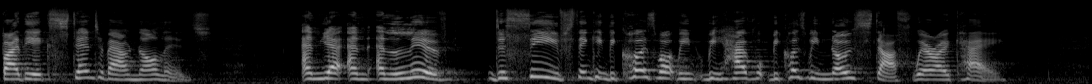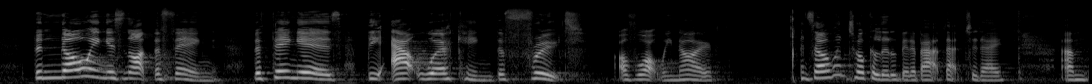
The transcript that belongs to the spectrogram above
by the extent of our knowledge and yet and, and live deceived thinking because what we, we have because we know stuff we're okay. The knowing is not the thing. The thing is the outworking the fruit of what we know. And so i want to talk a little bit about that today. Um,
